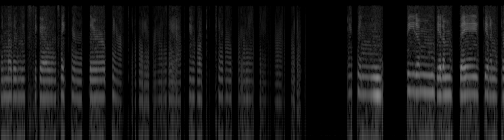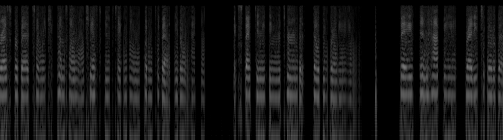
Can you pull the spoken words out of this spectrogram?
the mother needs to go and take care of their parents or whatever, and they ask you what your children are doing or whatever. You can feed them, get them bathed, get them dressed for bed, so when she comes home, all she has to do is take them home and put them to bed. You don't have to expect anything in return, but they'll be ready and bathed and happy, ready to go to bed.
